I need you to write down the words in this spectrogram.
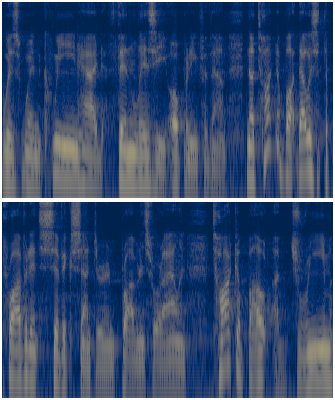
was when Queen had Thin Lizzy opening for them. Now, talk about that was at the Providence Civic Center in Providence, Rhode Island. Talk about a dream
